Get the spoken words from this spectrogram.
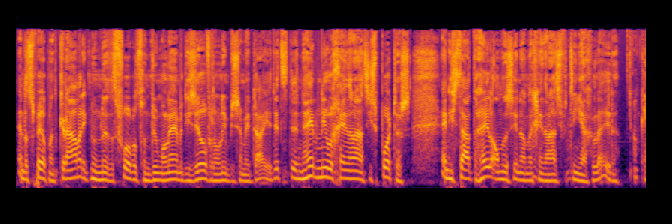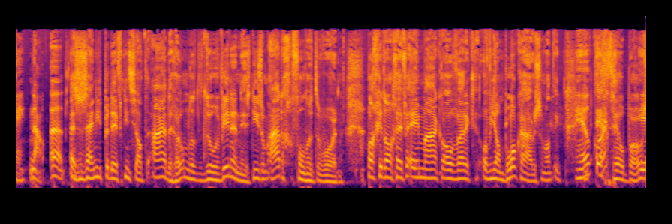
En dat speelt met Kramer. Ik noem net het voorbeeld van Dumoulin met die zilveren Olympische medaille. Dit is een hele nieuwe generatie sporters. En die staat er heel anders in dan de generatie van tien jaar geleden. Oké, nou... Uh... En ze zijn niet per definitie altijd aardiger, omdat het doel winnen is. Niet om aardig gevonden te worden. Mag je dan nog even één maken over, over Jan Blokhuizen? Want ik ben echt heel boos.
